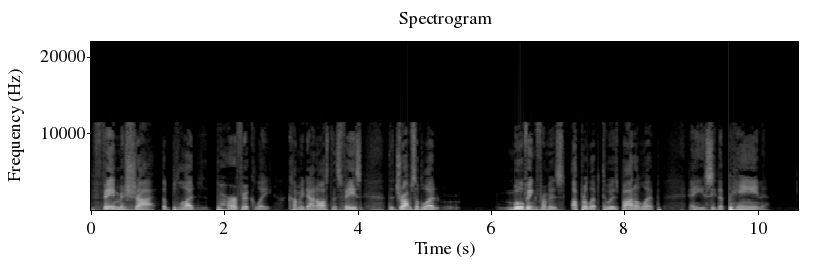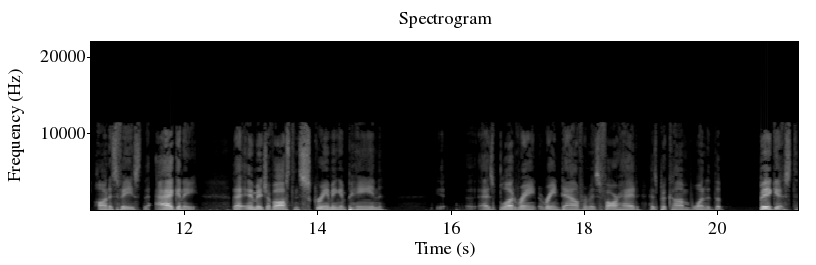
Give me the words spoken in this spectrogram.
famous shot. The blood perfectly coming down Austin's face, the drops of blood moving from his upper lip to his bottom lip, and you see the pain on his face, the agony. That image of Austin screaming in pain as blood rain, rained down from his forehead has become one of the biggest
